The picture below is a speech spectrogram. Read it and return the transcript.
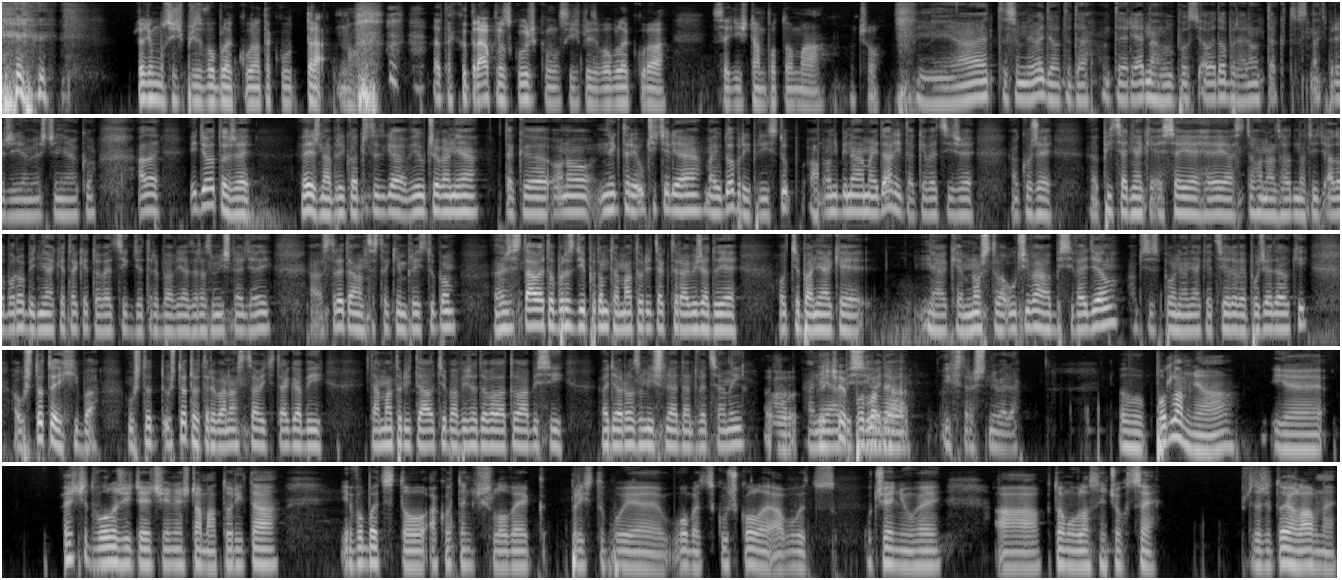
všade musíš prísť v obleku na takú, tra, no, na takú trápnu skúšku musíš prísť v obleku a sedíš tam potom a čo? Ja to som nevedel teda, to je riadna hlúposť, ale dobre, no tak to snať prežijeme ešte nejako. Ale ide o to, že Vieš, napríklad, čo sa týka vyučovania, tak e, ono, niektorí učitelia majú dobrý prístup a oni by nám aj dali také veci, že akože e, písať nejaké eseje, hej, a z toho nás hodnotiť, alebo robiť nejaké takéto veci, kde treba viac rozmýšľať, hej. A stretávam sa s takým prístupom, lenže stále to brzdí potom tá maturita, ktorá vyžaduje od teba nejaké nejaké množstvo učiva, aby si vedel, aby si splnil nejaké cieľové požiadavky. A už toto je chyba. Už, to, už toto treba nastaviť tak, aby tá maturita od teba vyžadovala to, aby si vedel rozmýšľať nad vecami a nie, Ešte aby si vedel mňa, ich strašne veľa. Podľa mňa je ešte dôležitejšie než tá maturita je vôbec to, ako ten človek pristupuje vôbec ku škole a vôbec učeniu, hej, a k tomu vlastne, čo chce. Pretože to je hlavné.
